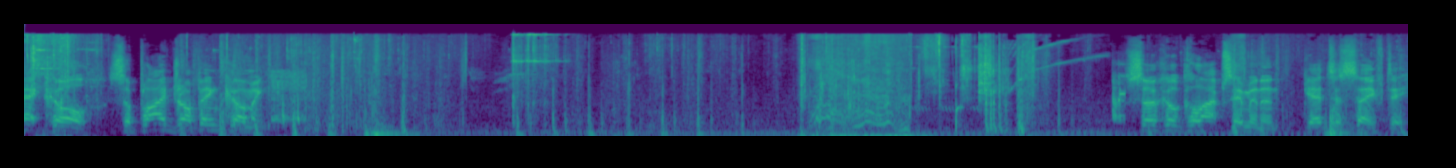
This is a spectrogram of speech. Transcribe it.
Net call. Supply drop incoming. Circle collapse imminent. Get to safety.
